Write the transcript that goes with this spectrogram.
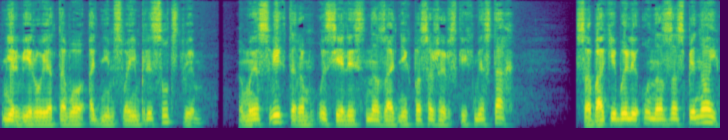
нервируя того одним своим присутствием. Мы с Виктором уселись на задних пассажирских местах. Собаки были у нас за спиной,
